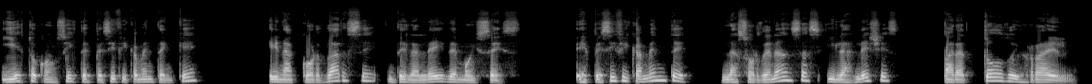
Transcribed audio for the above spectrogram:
¿Y esto consiste específicamente en qué? En acordarse de la ley de Moisés, específicamente las ordenanzas y las leyes para todo Israel.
